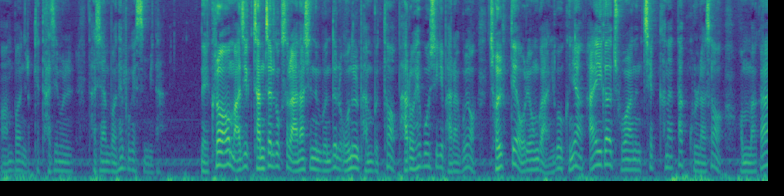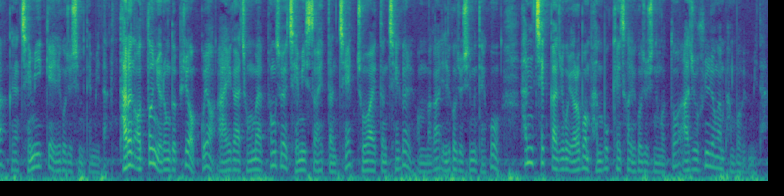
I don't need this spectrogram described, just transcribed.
어, 한번 이렇게 다짐을 다시 한번 해보겠습니다. 네, 그럼 아직 잠자리 독서를 안 하시는 분들 오늘 밤부터 바로 해보시기 바라고요. 절대 어려운 거 아니고 그냥 아이가 좋아하는 책 하나 딱 골라서 엄마가 그냥 재미있게 읽어주시면 됩니다. 다른 어떤 요령도 필요 없고요. 아이가 정말 평소에 재밌어 했던 책, 좋아했던 책을 엄마가 읽어주시면 되고 한 책 가지고 여러 번 반복해서 읽어주시는 것도 아주 훌륭한 방법입니다.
